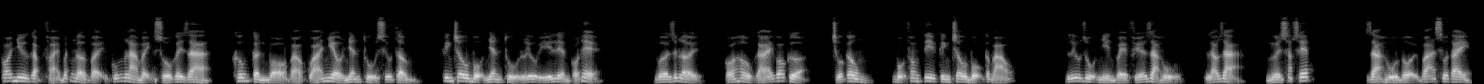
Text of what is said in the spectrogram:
coi như gặp phải bất ngờ vậy cũng là mệnh số gây ra, không cần bỏ vào quá nhiều nhân thủ siêu tầm, kinh châu bộ nhân thủ lưu ý liền có thể. Vừa dứt lời có hầu gái gõ cửa, chúa công, bộ phong ti kinh châu bộ cấp báo. Lưu dụ nhìn về phía giả hủ, lão giả người sắp xếp. Giả hủ đội vã xua tay,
